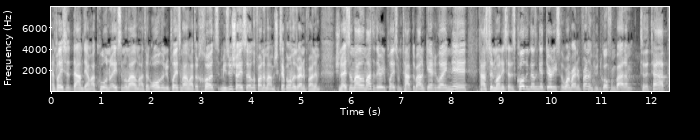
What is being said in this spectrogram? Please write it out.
and place it down down. And all of them you place mata. Chutz mizusha except the one that's right in front of him. Shanaisin lemaila mata. There you place from top to bottom. Kechilai ne said his clothing doesn't get dirty. So the one right in front of him, if he would go from bottom to the top,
